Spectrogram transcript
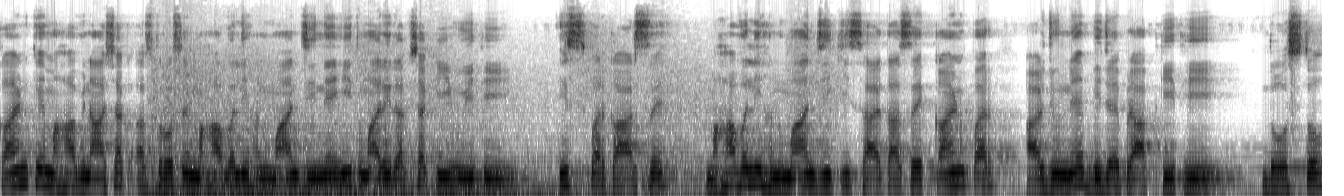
कर्ण के महाविनाशक अस्त्रों से महाबली हनुमान जी ने ही तुम्हारी रक्षा की हुई थी। इस प्रकार से महाबली हनुमान जी की सहायता से कर्ण पर अर्जुन ने विजय प्राप्त की थी। दोस्तों,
